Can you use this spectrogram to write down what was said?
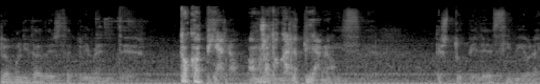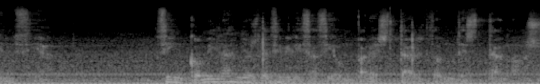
La humanidad es deprimente. Toca el piano. Vamos a tocar el piano. Estupidez y violencia. Cinco mil años de civilización para estar donde estamos.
